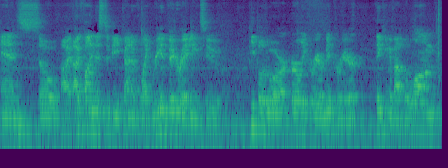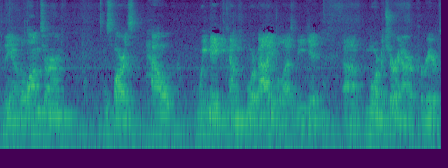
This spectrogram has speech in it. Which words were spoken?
And so I, I find this to be kind of like reinvigorating to people who are early career, mid-career, thinking about the long, you know, the long term as far as how we may become more valuable as we get uh, more mature in our careers.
